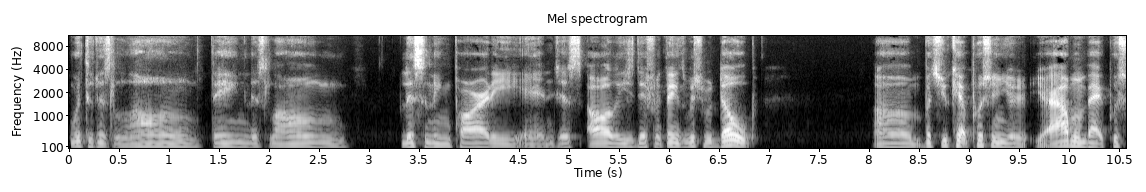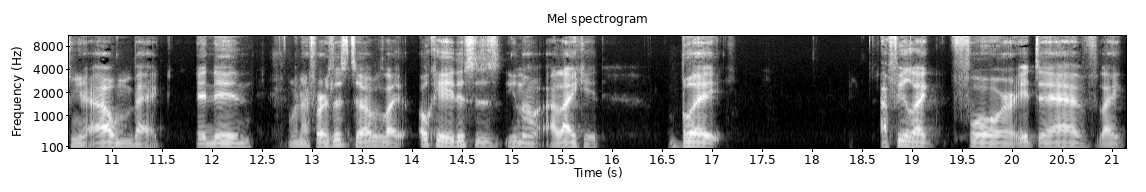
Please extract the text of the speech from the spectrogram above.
went through this long thing, this long listening party, and just all these different things, which were dope. Um, but you kept pushing your your album back, pushing your album back, and then when I first listened to it, I was like, okay, this is you know I like it, but I feel like for it to have like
